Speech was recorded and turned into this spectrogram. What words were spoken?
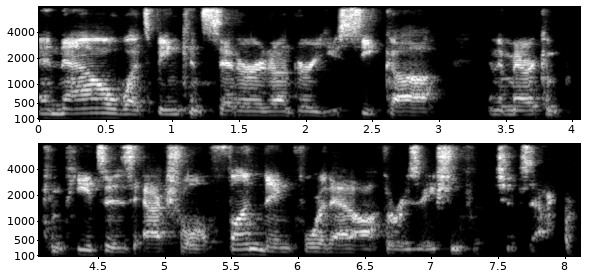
and now what's being considered under USICA and American Competes is actual funding for that authorization for the CHIPS Act.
